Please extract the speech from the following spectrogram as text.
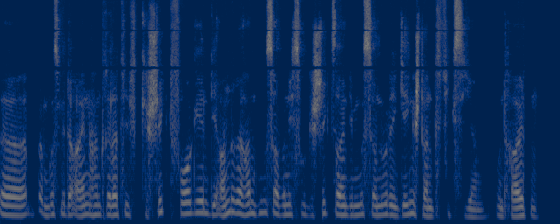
äh, muss mit der einen Hand relativ geschickt vorgehen, die andere Hand muss aber nicht so geschickt sein, die muss ja nur den Gegenstand fixieren und halten.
